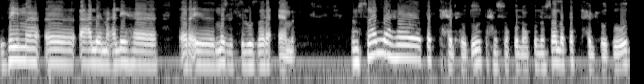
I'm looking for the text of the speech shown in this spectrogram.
زي ما أعلن عليها مجلس الوزراء آمس. إن شاء الله تفتح الحدود. إحنا شو نقول؟ نقول إن شاء الله تفتح الحدود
